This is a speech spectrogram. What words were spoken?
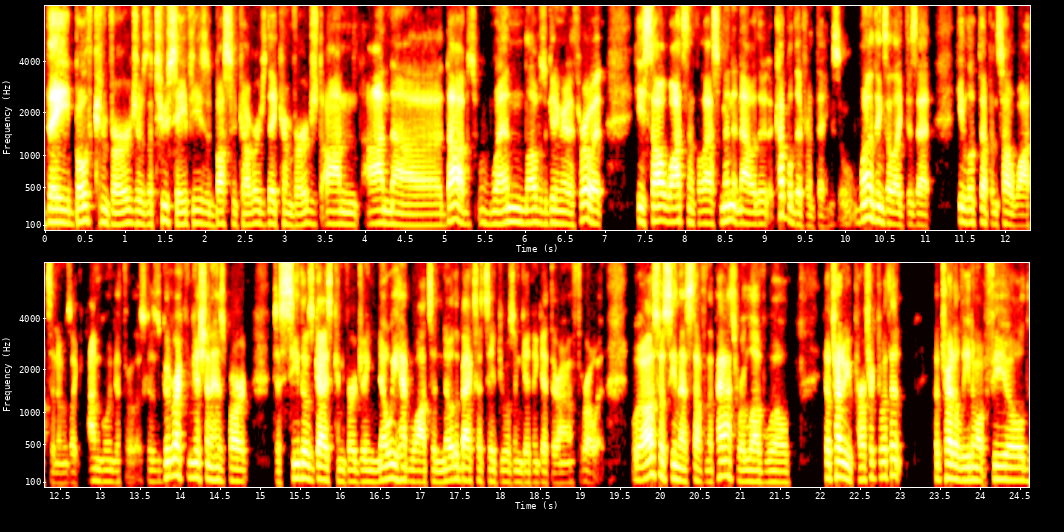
they both converged. It was the two safeties with busted coverage. They converged on on uh, Doubs when Love was getting ready to throw it. He saw Watson at the last minute. Now there's a couple different things. One of the things I liked is that he looked up and saw Watson and was like, "I'm going to throw this" because good recognition on his part to see those guys converging. Know he had Watson. Know the backside safety wasn't going to get there and throw it. We've also seen that stuff in the past where Love will he'll try to be perfect with it he'll try to lead him upfield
